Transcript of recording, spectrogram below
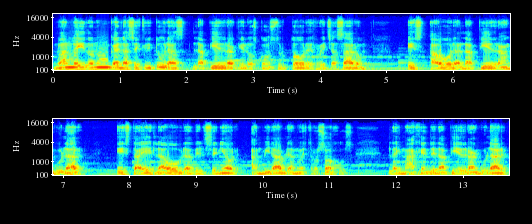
¿No han leído nunca en las escrituras la piedra que los constructores rechazaron es ahora la piedra angular? Esta es la obra del Señor, admirable a nuestros ojos. La imagen de la piedra angular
